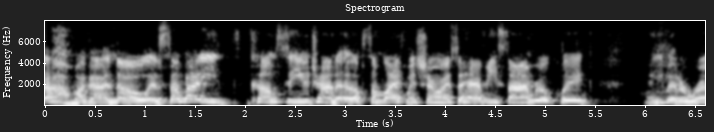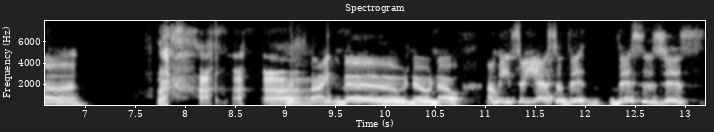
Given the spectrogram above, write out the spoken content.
Oh my God, no. If somebody comes to you trying to up some life insurance or have you sign real quick, man, you better run. it's like, no, no, no. I mean, so yeah, so th- this is just,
